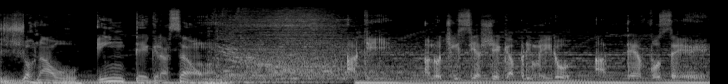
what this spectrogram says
Jornal Integração. Aqui, a notícia chega primeiro até você.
